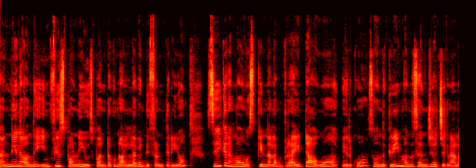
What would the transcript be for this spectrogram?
தண்ணியில் வந்து இன்ஃப்யூஸ் பண்ணி யூஸ் பண்ணுறதுக்கும் நல்லாவே டிஃப்ரெண்ட் தெரியும். சீக்கிரமாக உங்கள் ஸ்கின் நல்லா பிரைட்டாகவும் இருக்கும். ஸோ இந்த க்ரீம் வந்து செஞ்சு வச்சுக்கனால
